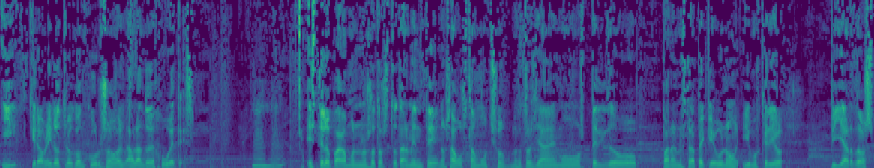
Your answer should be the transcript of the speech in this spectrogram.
Y quiero abrir otro concurso hablando de juguetes. Este lo pagamos nosotros totalmente, nos ha gustado mucho. Nosotros ya hemos pedido para nuestra PQ1 y hemos querido pillar dos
